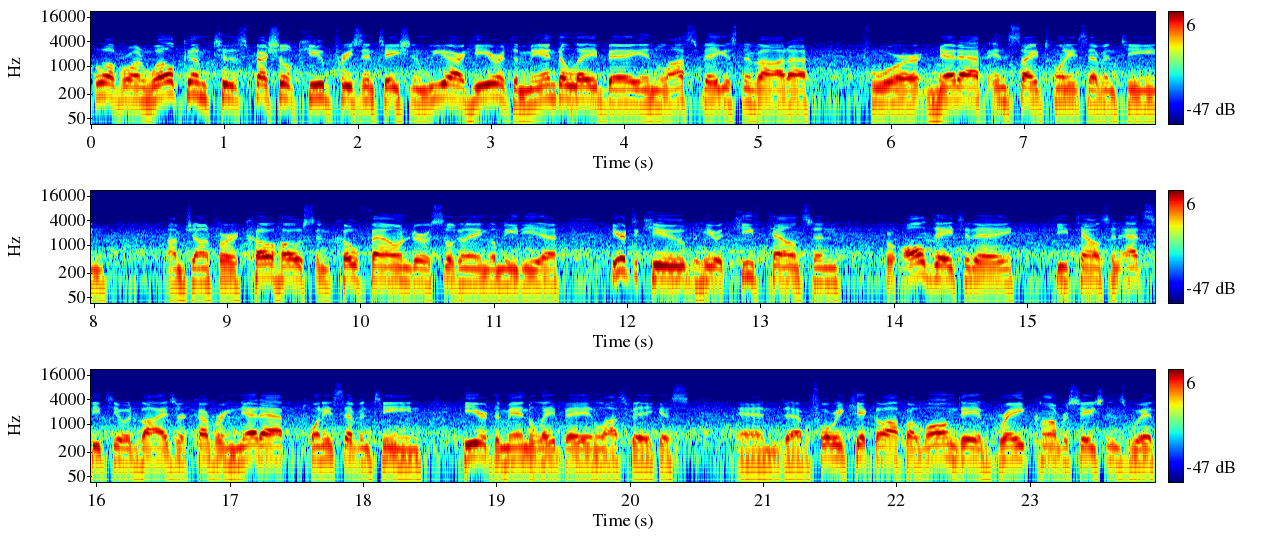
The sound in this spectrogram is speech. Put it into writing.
Hello everyone, welcome to the special CUBE presentation. We are here at the Mandalay Bay in Las Vegas, Nevada for NetApp Insight 2017. I'm John Furrier, co-host and co-founder of SiliconANGLE Media. Here at theCUBE, here with Keith Townsend, for all day today, Keith Townsend at CTO Advisor covering NetApp 2017 here at the Mandalay Bay in Las Vegas. And uh, before we kick off, a long day of great conversations with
